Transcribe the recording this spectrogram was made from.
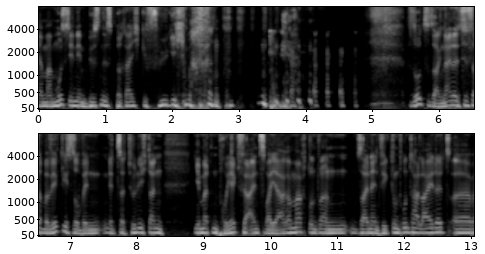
Ja, man muss ihn im Businessbereich gefügig machen. Ja. Sozusagen. Nein, es ist aber wirklich so, wenn jetzt natürlich dann jemand ein Projekt für ein, zwei Jahre macht und dann seine Entwicklung drunter leidet, äh,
